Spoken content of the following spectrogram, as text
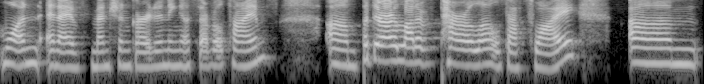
one, and I've mentioned gardening uh, several times, um, but there are a lot of parallels. That's why. Um,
